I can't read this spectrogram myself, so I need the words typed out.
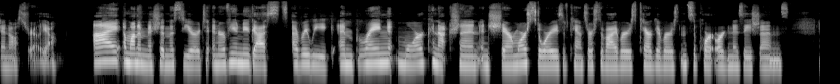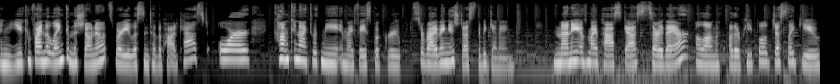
in Australia. I am on a mission this year to interview new guests every week and bring more connection and share more stories of cancer survivors, caregivers, and support organizations. And you can find a link in the show notes where you listen to the podcast or come connect with me in my Facebook group, Surviving is Just the Beginning. Many of my past guests are there, along with other people just like you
